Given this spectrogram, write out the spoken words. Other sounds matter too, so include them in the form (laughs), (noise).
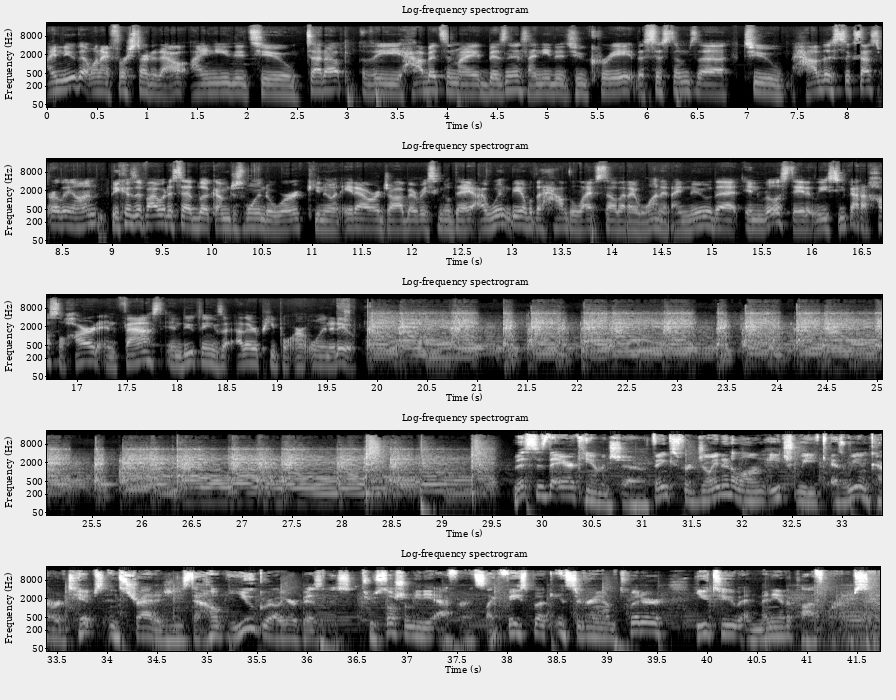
I knew that when I first started out, I needed to set up the habits in my business. I needed to create the systems uh, to have this success early on. Because if I would have said, look, I'm just willing to work, you know, an eight hour job every single day, I wouldn't be able to have the lifestyle that I wanted. I knew that in real estate, at least, you've got to hustle hard and fast and do things that other people aren't willing to do. This is the Erik Hammond Show. Thanks for joining along each week as we uncover tips and strategies to help you grow your business through social media efforts like Facebook, Instagram, Twitter, YouTube, and many other platforms.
